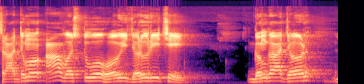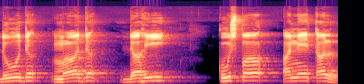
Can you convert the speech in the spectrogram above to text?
શ્રાદ્ધમાં આ વસ્તુઓ હોવી જરૂરી છે. ગંગાજળ દૂધ, મધ, દહીં પુષ્પ અને તલ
